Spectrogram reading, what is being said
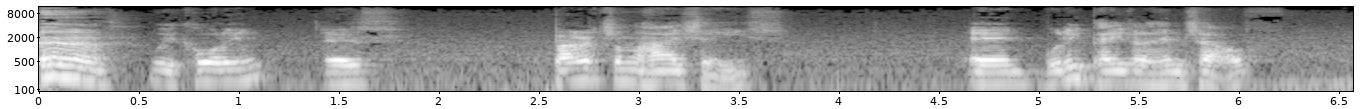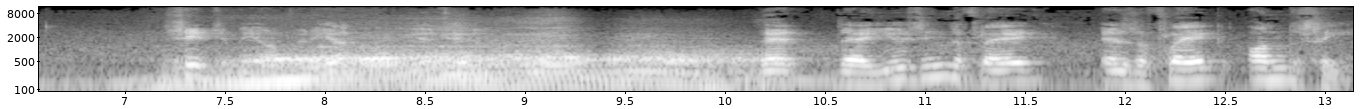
we're calling as Pirates on the High Seas, and Willie Pater himself said to me on video, YouTube, that they're using the flag as a flag on the sea.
